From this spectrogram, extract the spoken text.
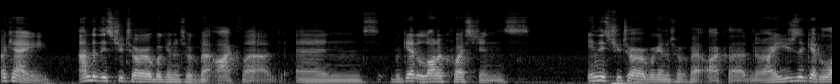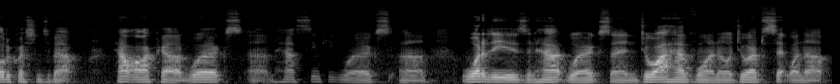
Okay, under this tutorial we're going to talk about iCloud and we get a lot of questions. In this tutorial we're going to talk about iCloud and I usually get a lot of questions about how iCloud works, um, how syncing works, um, what it is and how it works and do I have one or do I have to set one up.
